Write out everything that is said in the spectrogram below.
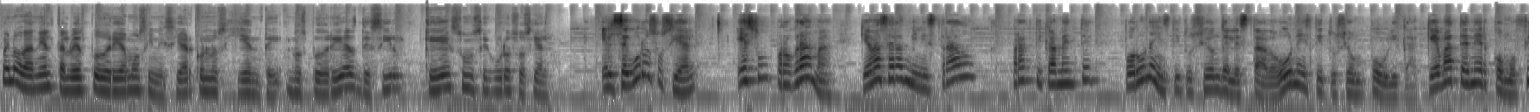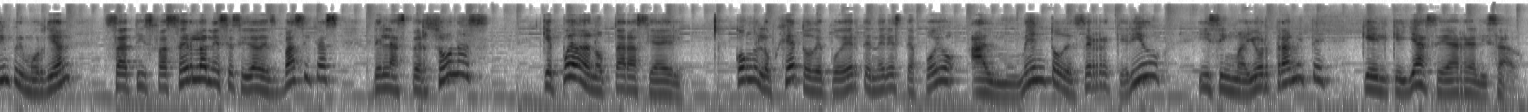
Bueno Daniel, tal vez podríamos iniciar con lo siguiente. ¿Nos podrías decir qué es un seguro social? El seguro social es un programa que va a ser administrado prácticamente por una institución del Estado, una institución pública, que va a tener como fin primordial satisfacer las necesidades básicas de las personas que puedan optar hacia él, con el objeto de poder tener este apoyo al momento de ser requerido y sin mayor trámite que el que ya se ha realizado.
